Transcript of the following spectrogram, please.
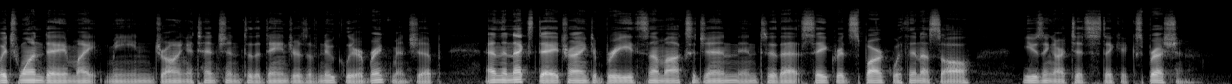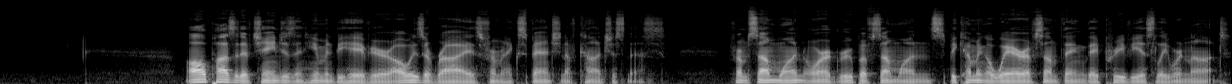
which one day might mean drawing attention to the dangers of nuclear brinkmanship, and the next day trying to breathe some oxygen into that sacred spark within us all using artistic expression. All positive changes in human behavior always arise from an expansion of consciousness, from someone or a group of someones becoming aware of something they previously were not.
